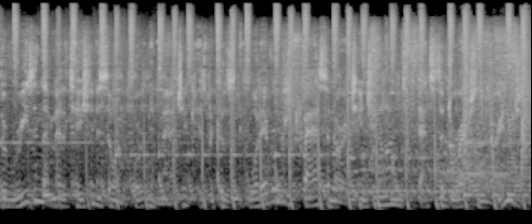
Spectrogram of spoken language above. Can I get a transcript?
The reason that meditation is so important in magic is because whatever we fasten our attention on, that's the direction that our energy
